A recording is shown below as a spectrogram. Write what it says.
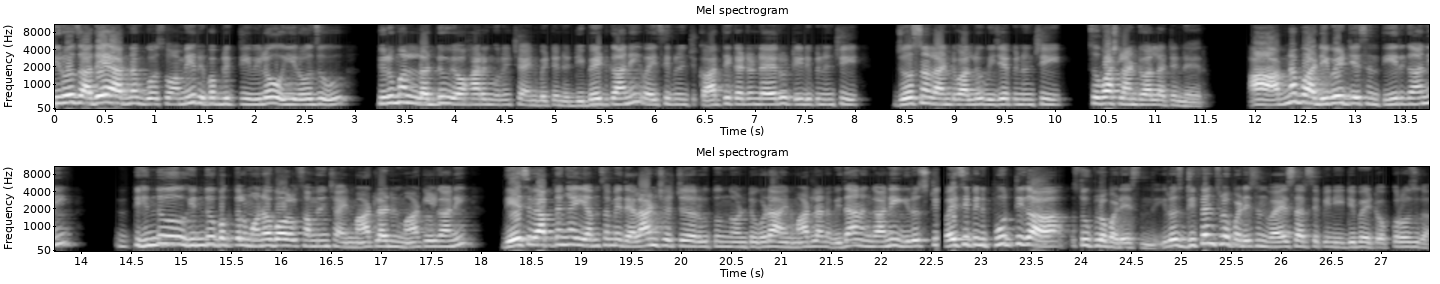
ఈరోజు అదే అర్ణబ్ గోస్వామి రిపబ్లిక్ టీవీలో ఈరోజు తిరుమల లడ్డు వ్యవహారం గురించి ఆయన పెట్టిన డిబేట్ కానీ వైసీపీ నుంచి కార్తీక్ అటెండ్ అయ్యారు టీడీపీ నుంచి జ్యోత్స్న లాంటి వాళ్ళు బీజేపీ నుంచి సుభాష్ లాంటి వాళ్ళు అటెండ్ అయ్యారు. ఆ అర్నబ్ ఆ డిబేట్ చేసిన తీరు కానీ హిందూ హిందూ భక్తుల మనోభావాలకు సంబంధించి ఆయన మాట్లాడిన మాటలు కానీ దేశవ్యాప్తంగా ఈ అంశం మీద ఎలాంటి చర్చ జరుగుతుందో అంటూ కూడా ఆయన మాట్లాడిన విధానం కానీ ఈరోజు వైసీపీని పూర్తిగా సూపులో పడేసింది. ఈరోజు డిఫెన్స్లో పడేసింది వైఎస్ఆర్సీపీని ఈ డిబేట్ ఒక్కరోజుగా.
